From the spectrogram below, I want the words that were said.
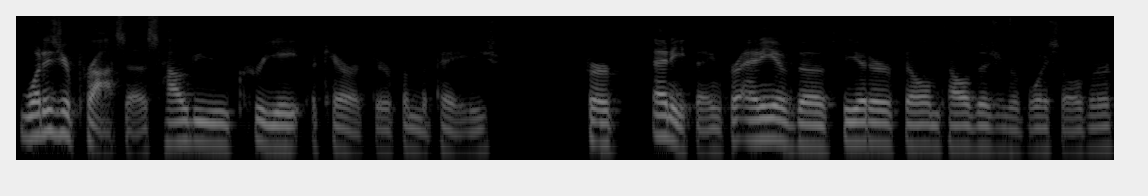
What is your process? How do you create a character from the page for anything, for any of the theater, film, television, or voiceover?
